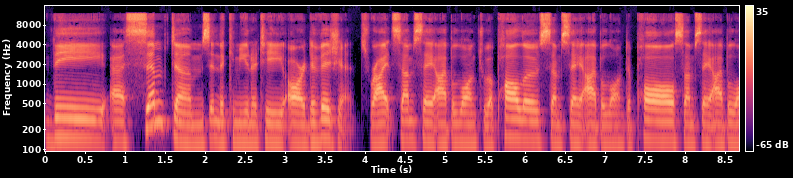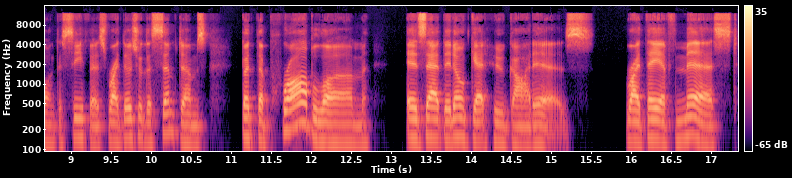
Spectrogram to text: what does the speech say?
the uh, symptoms in the community are divisions, right? Some say I belong to Apollos, some say I belong to Paul, some say I belong to Cephas, right? Those are the symptoms. But the problem is that they don't get who God is right? They have missed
